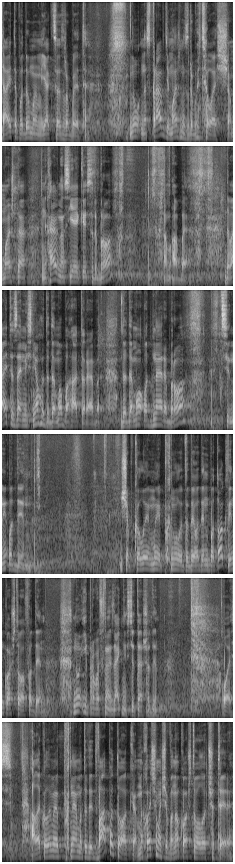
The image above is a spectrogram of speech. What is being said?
Давайте подумаємо, як це зробити. Ну, насправді можна зробити ось що. Можна, нехай у нас є якесь ребро, там АБ. Давайте замість нього додамо багато ребер. Додамо одне ребро ціни 1 щоб коли ми пхнули туди один поток, він коштував один. Ну і пропускною здатністю теж один. Ось. Але коли ми пхнемо туди два потоки, ми хочемо, щоб воно коштувало 4.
